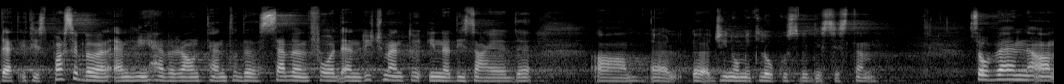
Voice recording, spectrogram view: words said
that it is possible and we have around 10 to the 7 fold enrichment in a desired um, genomic locus with this system. So when um,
